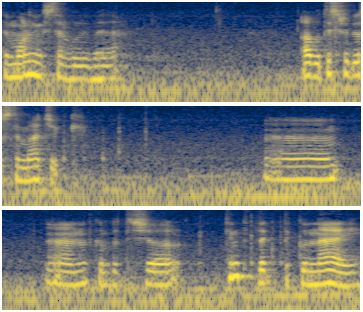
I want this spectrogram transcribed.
the morning star will be better. Oh but this reduce the magic. Um, I'm not completely sure. I think that the, the kunai.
